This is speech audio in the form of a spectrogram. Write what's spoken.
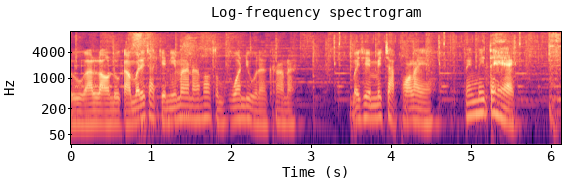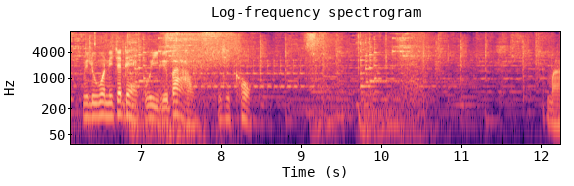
ดูกันลองดูกันไม่ได้จัดเกมนี้มากนะพอสมควรอยู่นะครับนะ ไม่ใช่ไม่จัดเพราะอะไรแม่งไม่แตก ไม่รู้วันนี้จะแดกกูอีกหรือเปล่าไม่ใช่โคกมา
